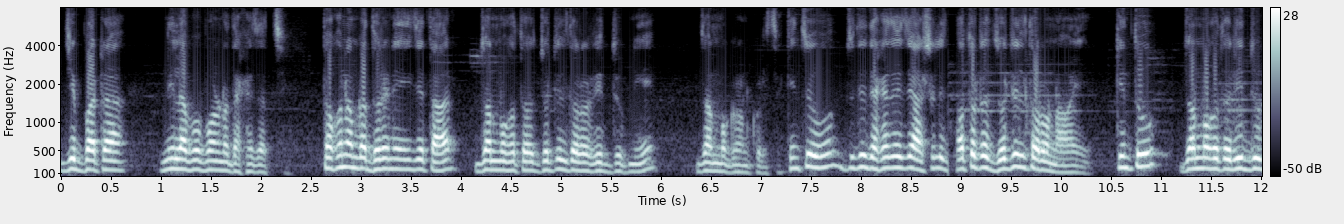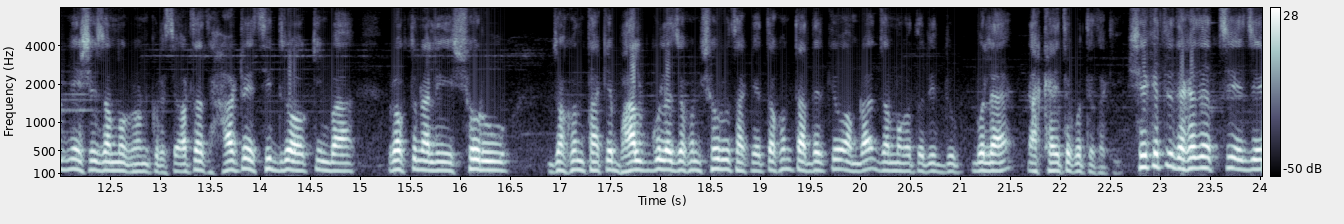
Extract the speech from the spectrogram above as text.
জিব্বাটা নীলাভ বর্ণ দেখা যাচ্ছে। তখন আমরা ধরে নিই যে তার জন্মগত জটিলতর হৃদরোগ নিয়ে জন্মগ্রহণ করেছে। কিন্তু যদি দেখা যায় যে আসলে অতটা জটিলতর নয়, কিন্তু জন্মগত হৃদরোগ নিয়ে সে জন্মগ্রহণ করেছে, অর্থাৎ হার্টের ছিদ্র কিংবা রক্তনালী সরু যখন থাকে ভাল্বগুলো যখন সরু থাকে, তখন তাদেরকেও আমরা জন্মগত হৃদরোগ বলে আখ্যায়িত করতে থাকি। সেক্ষেত্রে দেখা যাচ্ছে যে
